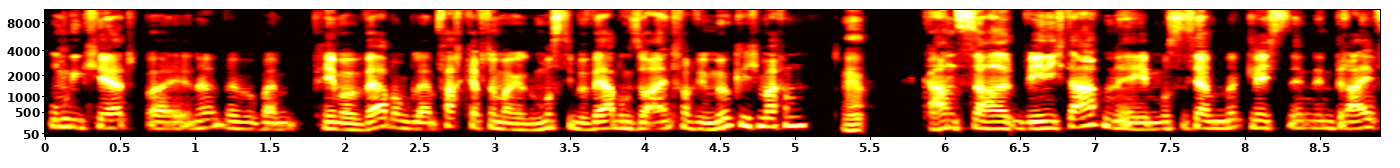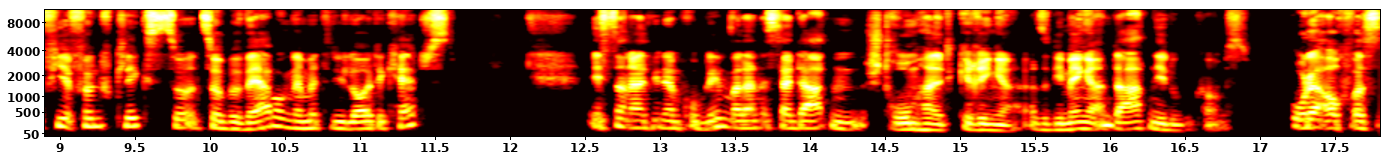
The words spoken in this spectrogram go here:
Umgekehrt bei, ne, wenn wir beim Thema Bewerbung bleiben, Fachkräftemangel, du musst die Bewerbung so einfach wie möglich machen. Ja. Kannst du halt wenig Daten erheben, musst es ja möglichst in den drei, vier, fünf Klicks zur, zur Bewerbung, damit du die Leute catchst. Ist dann halt wieder ein Problem, weil dann ist der Datenstrom halt geringer, also die Menge an Daten, die du bekommst. Oder auch, was,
